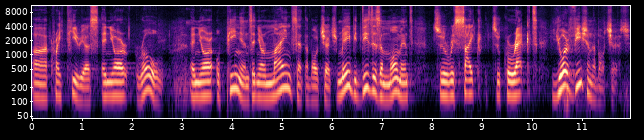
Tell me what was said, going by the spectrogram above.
uh, criterias, and your role, and your opinions, and your mindset about church. Maybe this is a moment to recycle, to correct your vision about church.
